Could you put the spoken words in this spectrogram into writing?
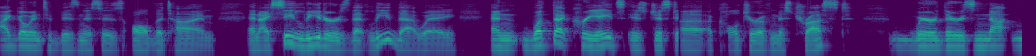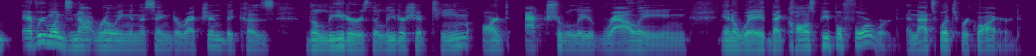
I go into businesses all the time and I see leaders that lead that way. And what that creates is just a, a culture of mistrust where there's not everyone's not rowing in the same direction because the leaders the leadership team aren't actually rallying in a way that calls people forward and that's what's required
